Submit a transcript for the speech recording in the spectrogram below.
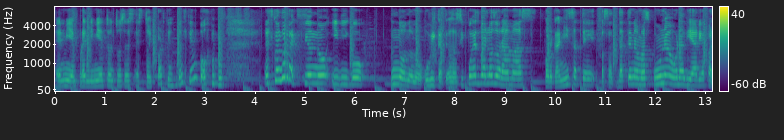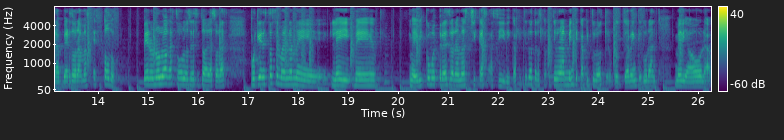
en mi emprendimiento, entonces estoy partiendo el tiempo. es cuando reacciono y digo, no, no, no, ubícate, o sea, si puedes ver los doramas, organízate, o sea, date nada más una hora diaria para ver doramas, es todo pero no lo hagas todos los días y todas las horas, porque en esta semana me leí, me, vi como tres dramas chicas así, de capítulo tras capítulo, eran 20 capítulos, pero pues ya ven que duran media hora,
